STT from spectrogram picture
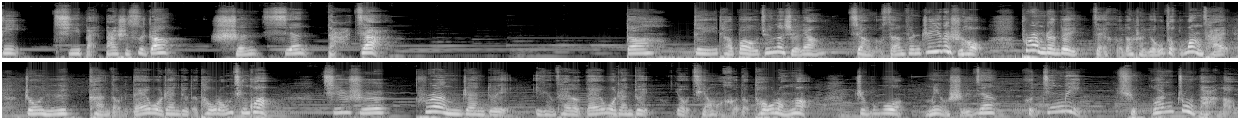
第七百八十四章神仙打架。当第一条暴君的血量降到三分之一的时候，Prime 战队在河道上游走的旺财终于看到了 Devil 战队的偷龙情况。其实，Prime 战队已经猜到 Devil 战队要前往河道偷龙了，只不过没有时间和精力去关注罢了。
